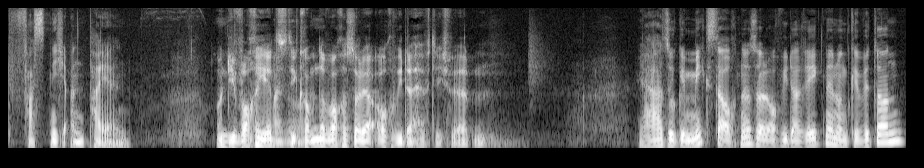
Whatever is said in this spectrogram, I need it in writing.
fast nicht anpeilen. Und die Woche jetzt, Also- die kommende Woche soll ja auch wieder heftig werden. Ja, so gemixt auch, ne? Soll auch wieder regnen und gewittern.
